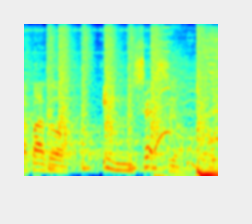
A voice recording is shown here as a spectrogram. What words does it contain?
Chapado, In.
